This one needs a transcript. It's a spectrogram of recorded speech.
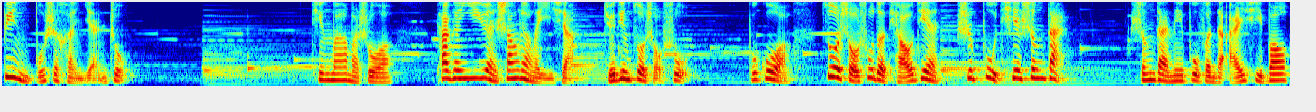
并不是很严重。听妈妈说，她跟医院商量了一下，决定做手术。不过做手术的条件是不切声带，声带那部分的癌细胞，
